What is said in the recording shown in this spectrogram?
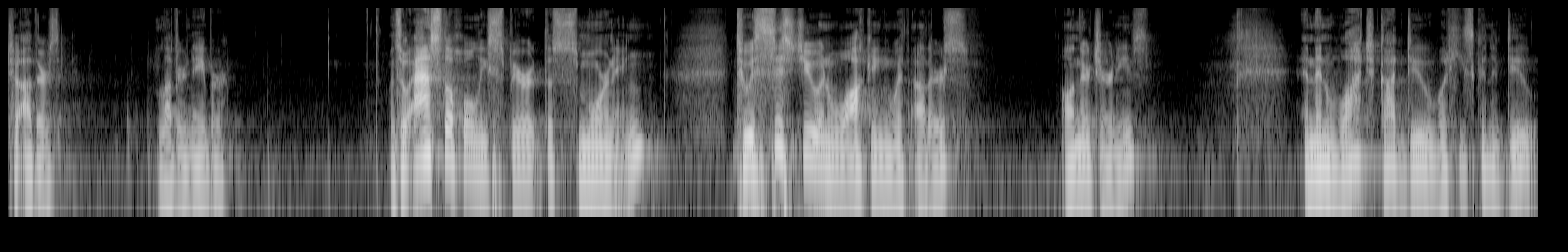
to others. Love your neighbor. And so ask the Holy Spirit this morning to assist you in walking with others on their journeys and then watch God do what He's going to do.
